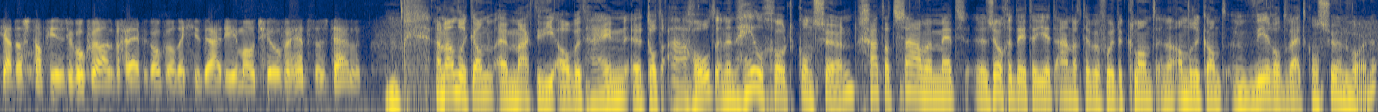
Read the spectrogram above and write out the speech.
ja, dan snap je natuurlijk ook wel en begrijp ik ook wel dat je daar die emotie over hebt. Dat is duidelijk. Mm. Aan de andere kant maakte die Albert Heijn tot Ahold en een heel groot concern. Gaat dat samen met zo gedetailleerd aandacht hebben voor de klant... en aan de andere kant een wereldwijd concern worden?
